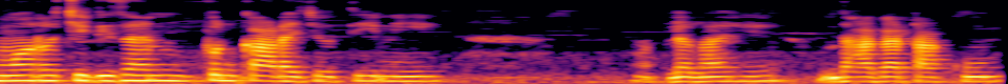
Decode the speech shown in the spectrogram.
मोराची डिझाईन पण काढायची होती आणि आपल्याला हे धागा टाकून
